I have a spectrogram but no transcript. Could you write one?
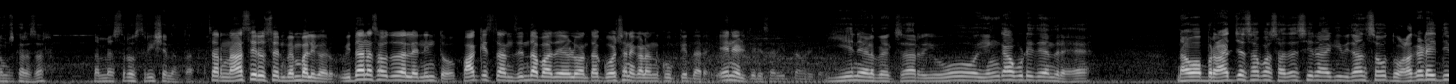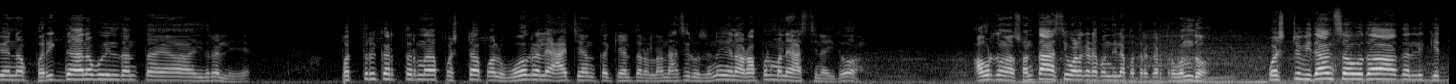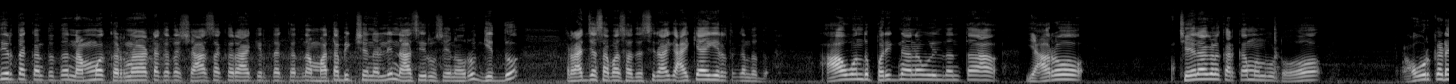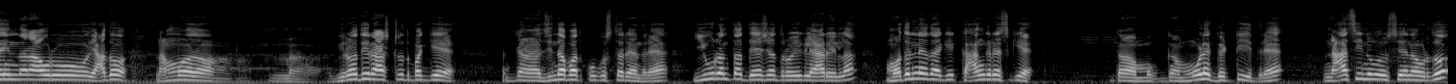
ನಮಸ್ಕಾರ ಸರ್. ನಮ್ಮ ಹೆಸರು ಶ್ರೀಶೈಲ್ ಅಂತ. ಸರ್ ನಾಸಿರ್ ಹುಸೇನ್ ಬೆಂಬಲಿಗರು. ವಿಧಾನಸೌಧದಲ್ಲೇ ನಿಂತು ಪಾಕಿಸ್ತಾನ್ ಜಿಂದಾಬಾದ್ ಹೇಳುವಂಥ ಘೋಷಣೆಗಳನ್ನು ಕೂಗ್ತಿದ್ದಾರೆ. ಏನು ಹೇಳ್ತೀರಿ ಸರ್ ಇತ್ತವರಿಗೆ ಏನು ಹೇಳ್ಬೇಕು ಸರ್ ಇವು ಹೆಂಗಾಗ್ಬಿಟ್ಟಿದೆ ಅಂದರೆ ನಾವೊಬ್ಬ ರಾಜ್ಯಸಭಾ ಸದಸ್ಯರಾಗಿ ವಿಧಾನಸೌಧ ಒಳಗಡೆ ಇದ್ದೀವಿ ಅನ್ನೋ ಪರಿಜ್ಞಾನವೂ ಇಲ್ಲದಂಥ ಇದರಲ್ಲಿ ಪತ್ರಕರ್ತರನ್ನ ಫಸ್ಟ್ ಆಫ್ ಆಲ್ ಹೋಗ್ರಲ್ಲೇ ಆಚೆ ಅಂತ ಕೇಳ್ತಾರಲ್ಲ ನಾಸಿರ್ ಹುಸೇನು ಏನು ಅವ್ರ ಅಪ್ಪನ ಮನೆ ಆಸ್ತಿನ ಇದು? ಅವ್ರದ್ದು ಸ್ವಂತ ಆಸ್ತಿ ಒಳಗಡೆ ಬಂದಿಲ್ಲ ಪತ್ರಕರ್ತರು ಒಂದು. ಫಸ್ಟ್ ವಿಧಾನಸೌಧದಲ್ಲಿ ಗೆದ್ದಿರ್ತಕ್ಕಂಥದ್ದು ನಮ್ಮ ಕರ್ನಾಟಕದ ಶಾಸಕರು ಹಾಕಿರ್ತಕ್ಕಂಥ ಮತಭಿಕ್ಷೆನಲ್ಲಿ ನಾಸೀರ್ ಹುಸೇನ್ ಅವರು ಗೆದ್ದು ರಾಜ್ಯಸಭಾ ಸದಸ್ಯರಾಗಿ ಆಯ್ಕೆಯಾಗಿರ್ತಕ್ಕಂಥದ್ದು. ಆ ಒಂದು ಪರಿಜ್ಞಾನವೂ ಇಲ್ಲದಂಥ ಯಾರೋ ಚೇಲಗಳು ಕರ್ಕೊಂಬಂದ್ಬಿಟ್ಟು ಅವ್ರ ಕಡೆಯಿಂದ ಅವರು ಯಾವುದೋ ನಮ್ಮ ವಿರೋಧಿ ರಾಷ್ಟ್ರದ ಬಗ್ಗೆ ಜಿಂದಾಬಾದ್ ಕೂಗಿಸ್ತಾರೆ ಅಂದರೆ ಇವರಂಥ ದೇಶದ್ರೋಹಿಗಳು ಯಾರೂ ಇಲ್ಲ. ಮೊದಲನೇದಾಗಿ ಕಾಂಗ್ರೆಸ್ಗೆ ಮೂಳೆ ಗಟ್ಟಿ ಇದ್ದರೆ ನಾಸೀನ್ ಹುಸೇನ್ ಅವ್ರದ್ದು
